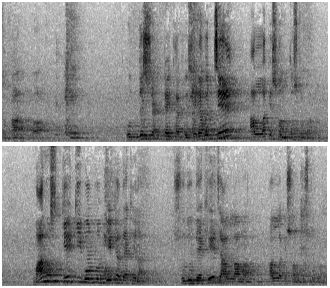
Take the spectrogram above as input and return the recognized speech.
সুফান উদ্দেশ্য একটাই থাকবে, সেটা হচ্ছে আল্লাহকে সন্তুষ্ট করা। মানুষ কে কি বলল এটা দেখে না। শুধু দেখে যে আল্লাহ আমার আল্লাহকে সন্তুষ্ট করে।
